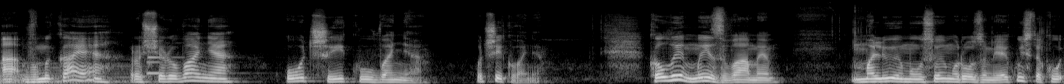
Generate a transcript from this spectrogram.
А вмикає розчарування очікування. Очікування. Коли ми з вами малюємо у своєму розумі якусь таку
